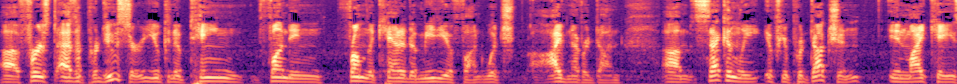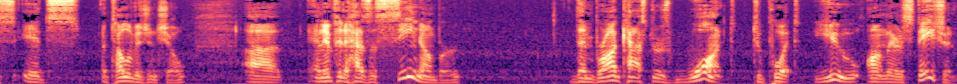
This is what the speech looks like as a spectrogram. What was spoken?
Uh, first, as a producer, you can obtain funding from the Canada Media Fund, which I've never done. Um, secondly, if your production, in my case, it's a television show, uh, and if it has a C number, then broadcasters want to put you on their station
